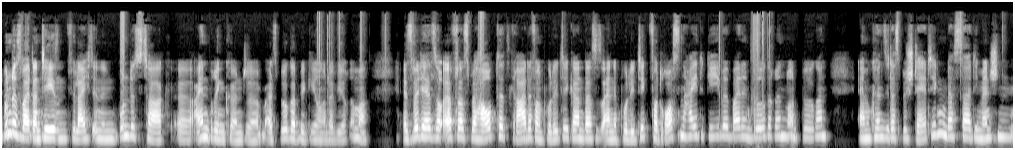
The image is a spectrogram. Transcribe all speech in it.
bundesweit an Thesen vielleicht in den Bundestag äh, einbringen könnte, als Bürgerbegehren oder wie auch immer. Es wird ja jetzt auch öfters behauptet, gerade von Politikern, dass es eine Politikverdrossenheit gäbe bei den Bürgerinnen und Bürgern. Ähm, können Sie das bestätigen, dass da die Menschen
